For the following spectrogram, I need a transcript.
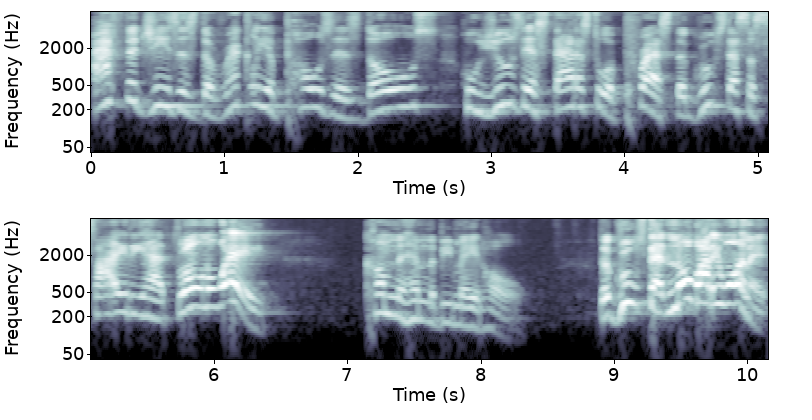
After Jesus directly opposes those who use their status to oppress, the groups that society had thrown away come to him to be made whole. The groups that nobody wanted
